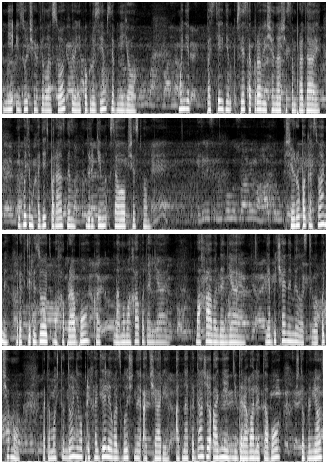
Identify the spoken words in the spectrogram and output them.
не изучим философию, не погрузимся в нее, мы не постигнем все сокровища нашей сампрадаи и будем ходить по разным другим сообществам. Шри Рупа Госвами характеризует Махапрабху как Нама Махаваданьяя. Махаваданьяя, необычайно милостиво. Почему? Потому что до него приходили возвышенные ачарьи, однако даже они не даровали того, что принес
